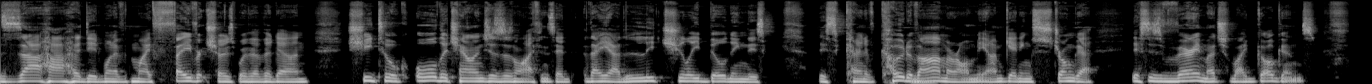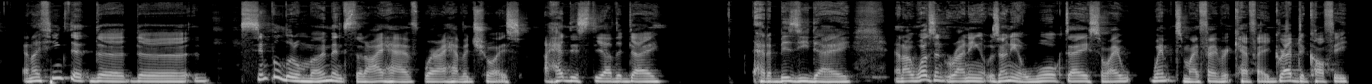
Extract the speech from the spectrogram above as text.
Zaha Hadid, one of my favorite shows we've ever done. She took all the challenges in life and said, they are literally building this, this kind of coat of mm. armor on me. I'm getting stronger. This is very much like Goggins. And I think that the, the simple little moments that I have where I have a choice, I had this the other day had a busy day and I wasn't running. It was only a walk day. So I went to my favorite cafe, grabbed a coffee.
